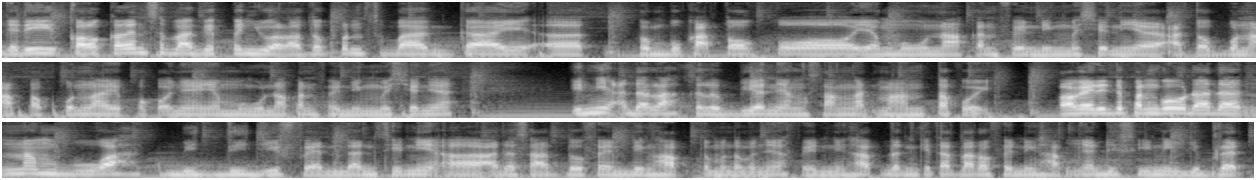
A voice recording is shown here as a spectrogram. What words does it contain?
jadi kalau kalian sebagai penjual ataupun sebagai uh, pembuka toko yang menggunakan vending machine ya Ataupun apa pun lah ya pokoknya yang menggunakan vending machine ya ini adalah kelebihan yang sangat mantap woi. Oke di depan gue udah ada 6 buah digiven dan sini uh, ada satu vending hub teman-teman ya vending hub dan kita taruh vending hubnya di sini jebret.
